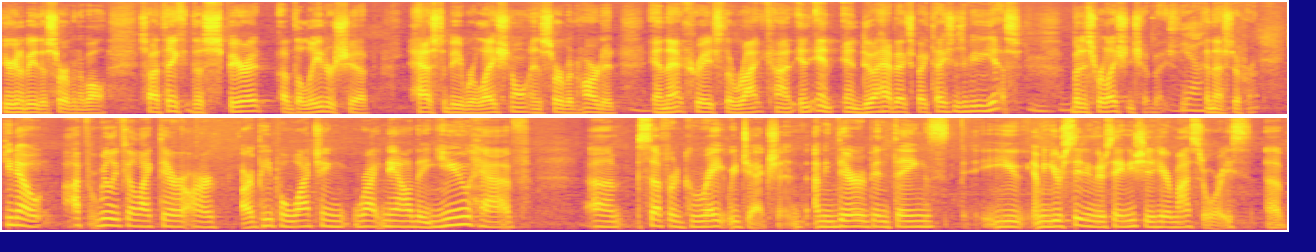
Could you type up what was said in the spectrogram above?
You're going to be the servant of all. So I think the spirit of the leadership has to be relational and servant hearted. And that creates the right kind. And, and, and do I have expectations of you? Yes. But it's relationship based. Yeah. And that's different. You know, I really feel like there are, are people watching right now that you have um, suffered great rejection. I mean, there have been things you, I mean, you're sitting there saying, you should hear my stories of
